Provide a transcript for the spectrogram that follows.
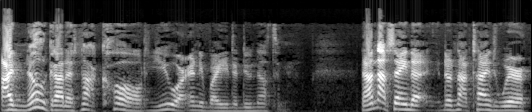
I know God has not called you or anybody to do nothing. Now, I'm not saying that there's not times where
